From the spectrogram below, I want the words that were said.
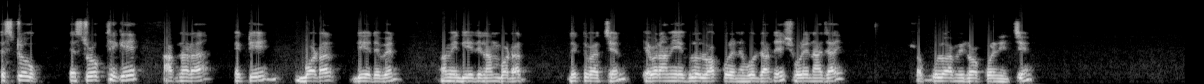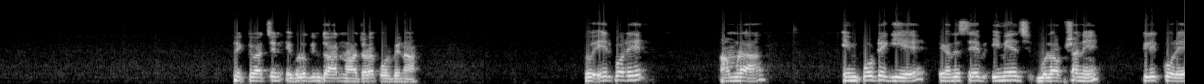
স্ট্রোক স্ট্রোক থেকে আপনারা একটি বর্ডার দিয়ে দেবেন। আমি দিয়ে দিলাম বর্ডার দেখতে পাচ্ছেন? এবার আমি এগুলো লক করে নেব যাতে সরে না যায়। সবগুলো আমি লক করে নিচ্ছি। দেখতে পাচ্ছেন, এগুলো কিন্তু আর নড়াচড়া করবে না। তো এরপরে আমরা ইম্পোর্টে গিয়ে এখানে সেভ ইমেজ বলে অপশানে ক্লিক করে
